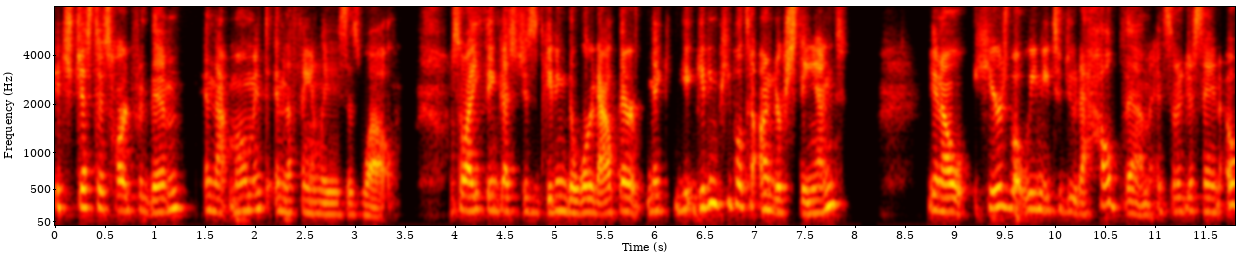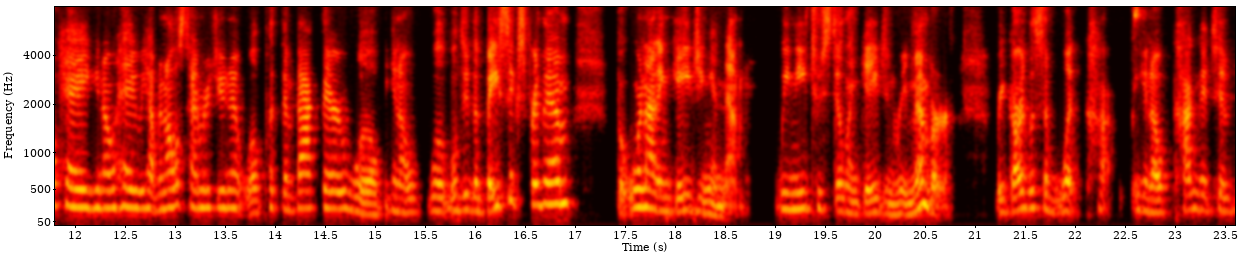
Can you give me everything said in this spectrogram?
it's just as hard for them in that moment and the families as well. So i think us just getting the word out there make getting people to understand you know, here's what we need to do to help them instead of just saying, okay, you know, hey, we have an Alzheimer's unit, we'll put them back there, we'll, you know, we'll, we'll do the basics for them, but we're not engaging in them we need to still engage and remember regardless of what co- you know cognitive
